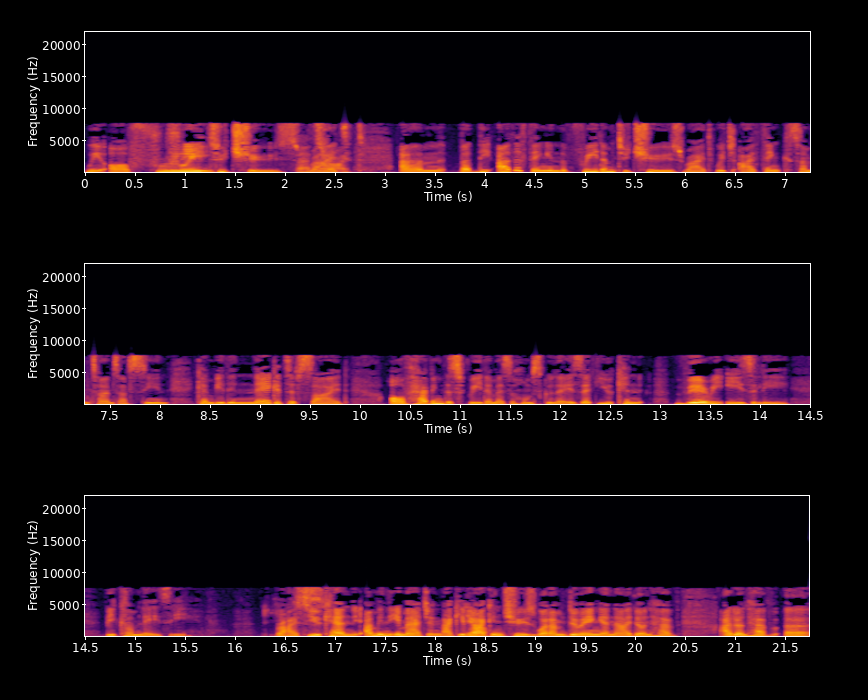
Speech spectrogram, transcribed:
We are free, Free. to choose, That's right? right. Um, but the other thing in the freedom to choose, right, which I think sometimes I've seen can be the negative side of having this freedom as a homeschooler is that you can very easily become lazy. Right. Yes. You can, I mean, imagine, like if Yeah. I can choose what I'm doing and I don't have, I don't have, uh,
